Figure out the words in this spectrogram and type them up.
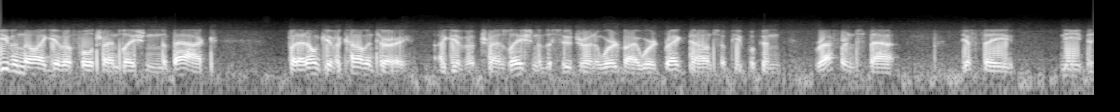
Even though I give a full translation in the back, but I don't give a commentary. I give a translation of the sutra and a word by word breakdown so people can reference that if they need to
